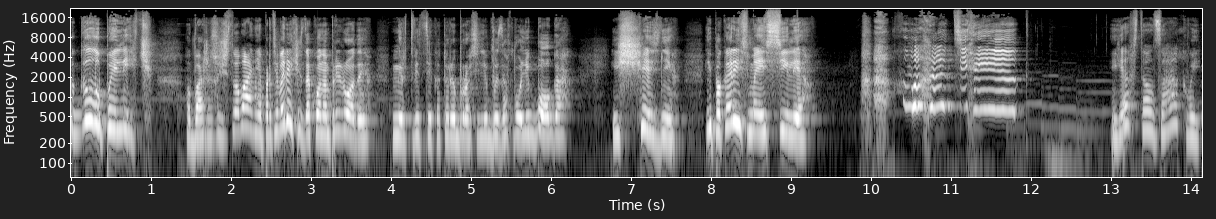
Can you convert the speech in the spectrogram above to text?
Глупый Лич! Ваше существование противоречит законам природы, мертвецы, которые бросили вызов воле Бога. Исчезни и покорись моей силе. Хватит! Я встал за Аквой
